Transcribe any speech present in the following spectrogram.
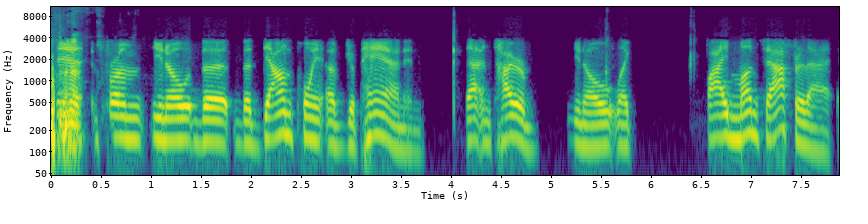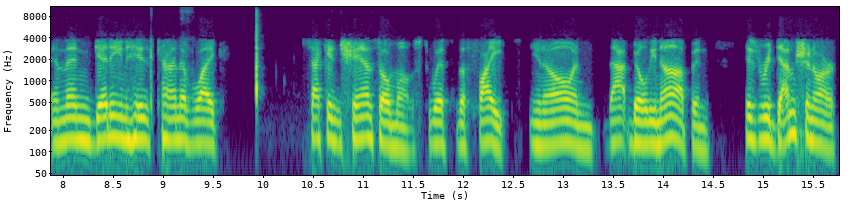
from you know the the down point of Japan and that entire you know like five months after that, and then getting his kind of like second chance almost with the fight, you know, and that building up and his redemption arc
